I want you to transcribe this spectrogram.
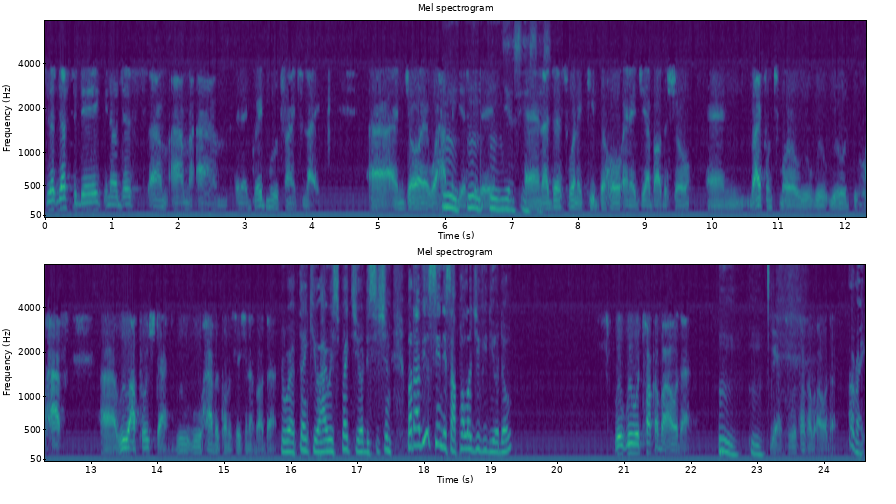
Just, just today, you know, just um, um, um, in a great mood, trying to like uh, enjoy what happened mm, yesterday. Mm, mm, yes, yes. And yes. I just want to keep the whole energy about the show. And right from tomorrow, we will we'll, we'll have. Uh, we will approach that. We will have a conversation about that. Well, thank you. I respect your decision. But have you seen this apology video, though? We, we will talk about all that. Mm, mm. Yes, we'll talk about all that. All right.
